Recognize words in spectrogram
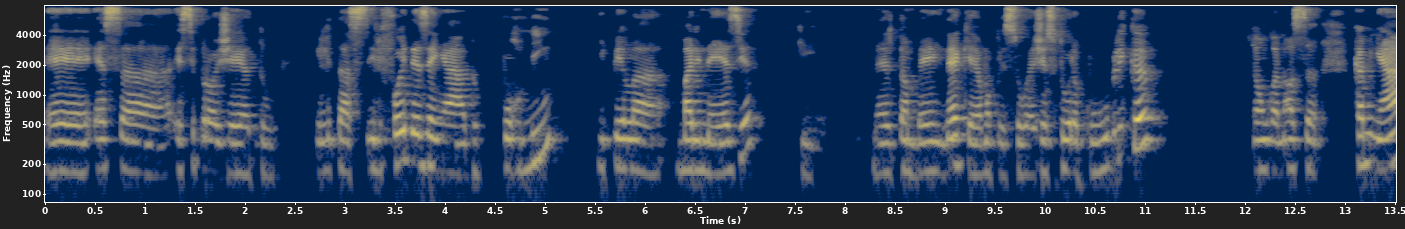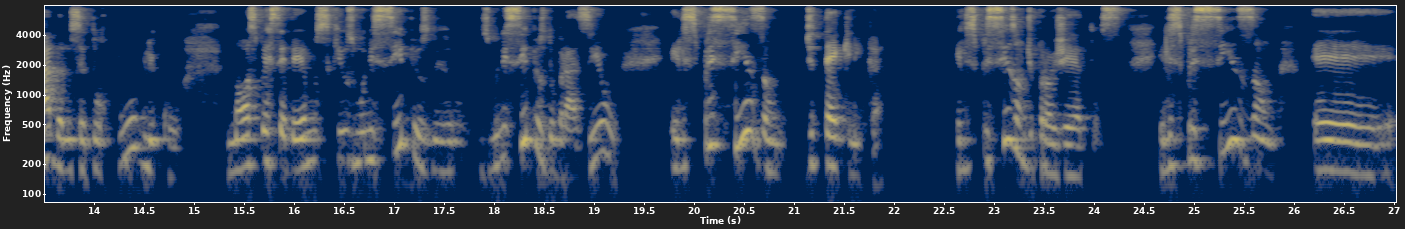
É, essa, esse projeto ele, tá, ele foi desenhado por mim e pela Marinésia, que né, também, né, que é uma pessoa é gestora pública. Então, com a nossa caminhada no setor público, nós percebemos que os municípios, os municípios do Brasil, eles precisam de técnica, eles precisam de projetos, eles precisam é,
